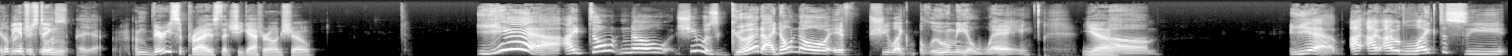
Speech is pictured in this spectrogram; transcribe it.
it'll be interesting. I, I'm very surprised that she got her own show. Yeah, I don't know. She was good. I don't know if she like blew me away. Yeah, Um Yeah, I, I I would like to see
